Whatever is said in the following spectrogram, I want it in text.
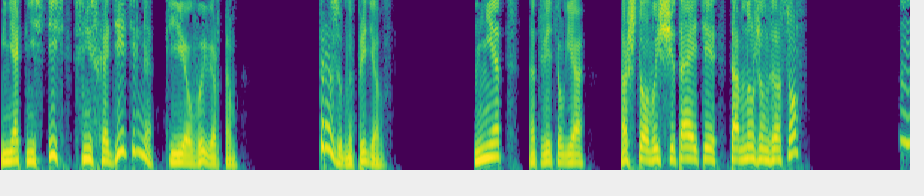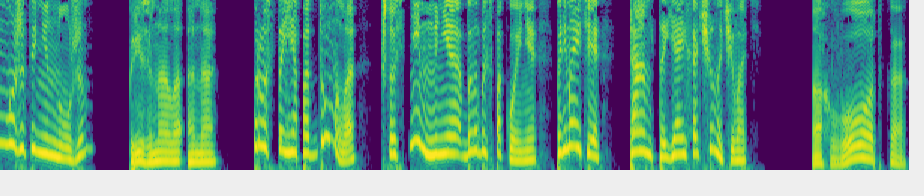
не отнестись снисходительно к ее вывертам? до разумных пределов. «Нет», — ответил я. «А что, вы считаете, там нужен засов?» «Может, и не нужен», — признала она. «Просто я подумала, что с ним мне было бы спокойнее. Понимаете, там-то я и хочу ночевать». «Ах, вот как!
